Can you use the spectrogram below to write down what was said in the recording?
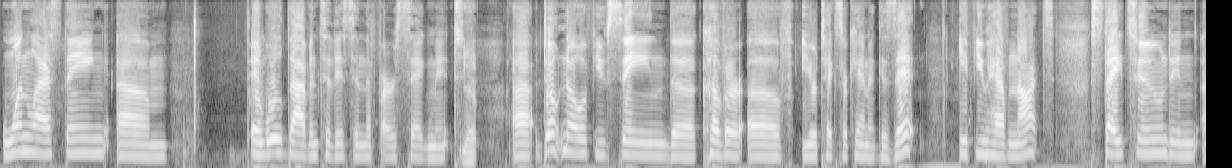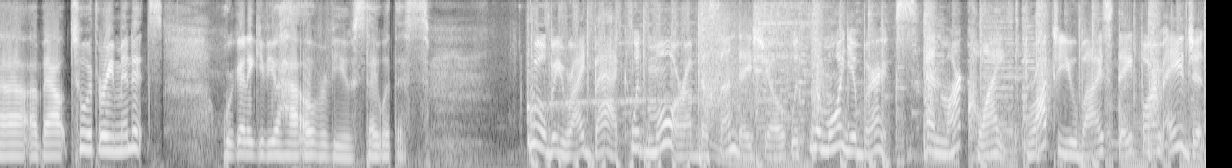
one last thing. Um, and we'll dive into this in the first segment. Yep. Uh, don't know if you've seen the cover of your Texarkana Gazette. If you have not, stay tuned. In uh, about two or three minutes, we're going to give you a high overview. Stay with us. We'll be right back with more of The Sunday Show with Lamoya Burks and Mark White. Brought to you by State Farm agent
